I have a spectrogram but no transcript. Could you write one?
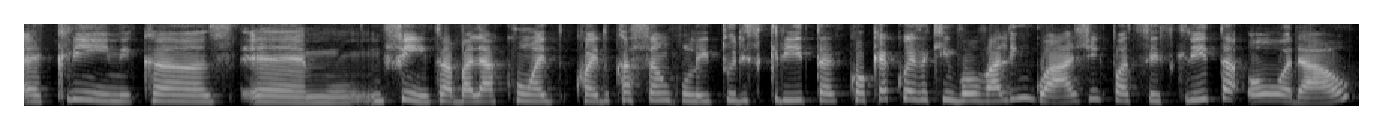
é, clínicas, é, enfim, trabalhar com a, com a educação, com leitura escrita, qualquer coisa que envolva a linguagem, pode ser escrita ou oral.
